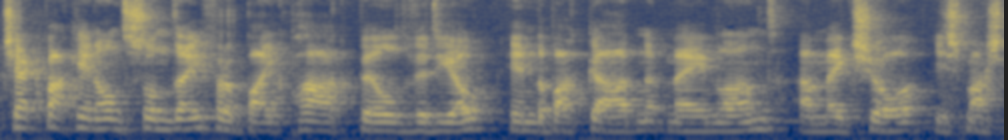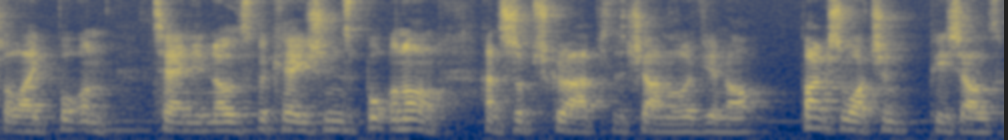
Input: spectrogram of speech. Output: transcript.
Check back in on Sunday for a bike park build video in the back garden at Mainland and make sure you smash the like button, turn your notifications button on and subscribe to the channel if you're not. Thanks for watching, peace out.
